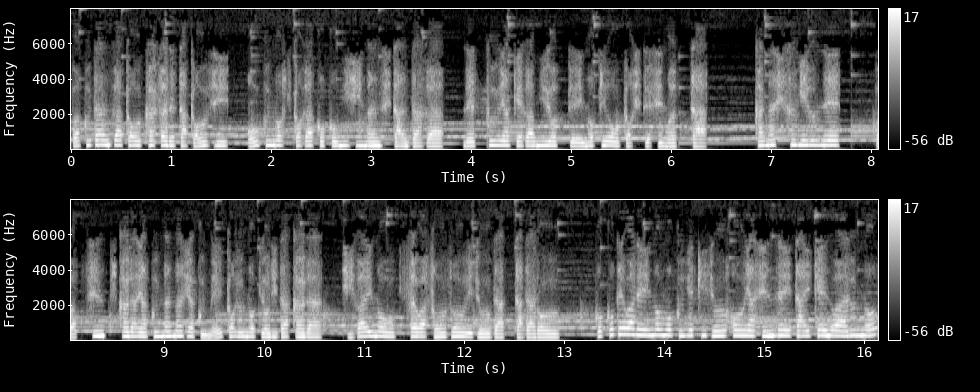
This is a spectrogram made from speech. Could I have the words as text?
爆弾が投下された当時、多くの人がここに避難したんだが、熱風や怪我によって命を落としてしまった。悲しすぎるね。爆心地から約700メートルの距離だから、被害の大きさは想像以上だっただろう。ここでは霊の目撃情報や心霊体験はあるの？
